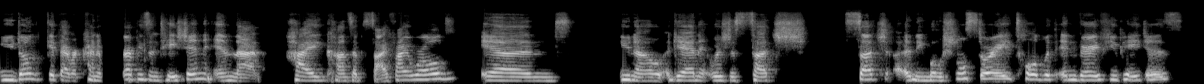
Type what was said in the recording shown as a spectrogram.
you don't get that kind of representation in that high concept sci-fi world, and you know, again, it was just such such an emotional story told within very few pages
